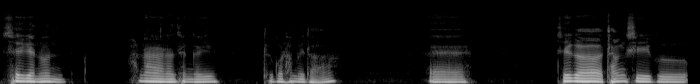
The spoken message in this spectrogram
세계는 하나라는 생각이 들곤 합니다. 에, 제가 당시 그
